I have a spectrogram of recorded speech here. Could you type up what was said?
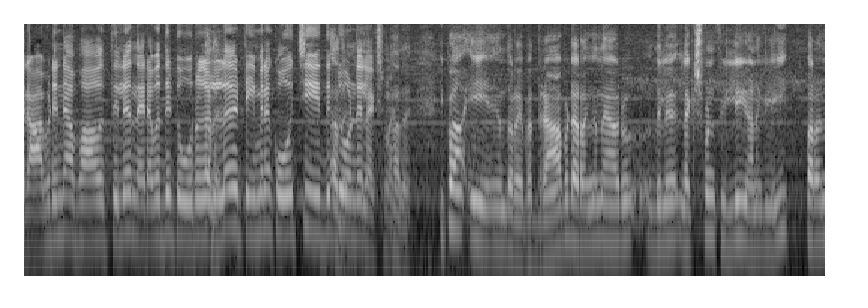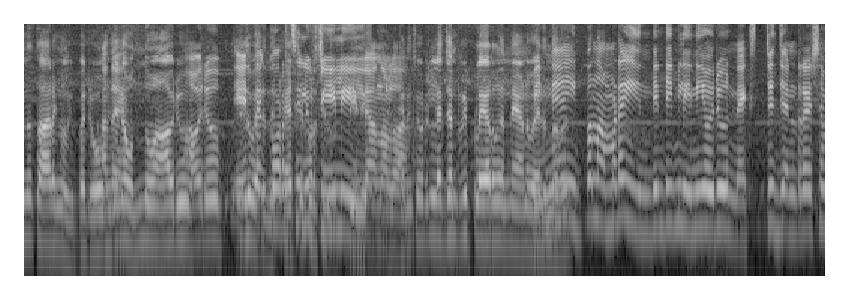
ദ്രാവിഡിന്റെ അഭാവത്തിൽ നിരവധി ടൂറുകളിൽ ടീമിനെ കോച്ച് ചെയ്തിട്ടുണ്ട് ലക്ഷ്മൺ. അതെ. ഇപ്പൊ ഈ എന്താ പറയാ ഇപ്പൊ ദ്രാവിഡ് ഇറങ്ങുന്ന ആ ഒരു ഇതിൽ ലക്ഷ്മൺ ഫില്ല് ചെയ്യുകയാണെങ്കിൽ ഈ പറഞ്ഞ താരങ്ങൾ ഇപ്പൊ രോഹിതിനെ ഒന്നും ആ ഒരു ഫീൽ ചെയ്യില്ല എന്നുള്ളതാണ്. ഒരു ലെജൻഡറി പ്ലെയർ തന്നെയാണ് വരുന്നത്. ഇപ്പൊ നമ്മുടെ ഇന്ത്യൻ ടീമിൽ ഇനി ഒരു നെക്സ്റ്റ് ജനറേഷൻ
